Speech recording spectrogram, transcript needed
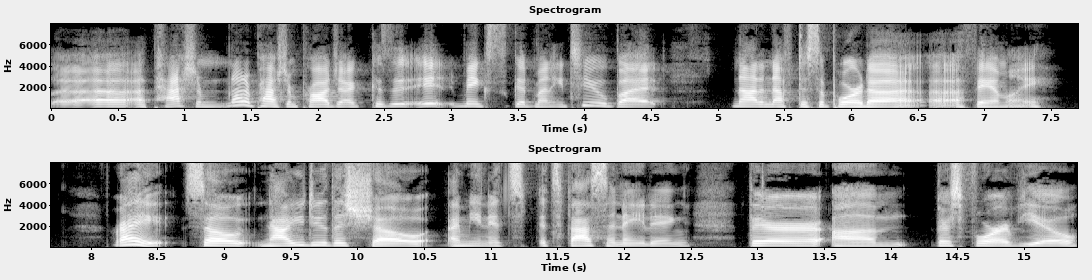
a, a, passion, not a passion project because it, it makes good money too, but not enough to support a, a family. Right. So now you do this show. I mean, it's it's fascinating. There um there's four of you.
